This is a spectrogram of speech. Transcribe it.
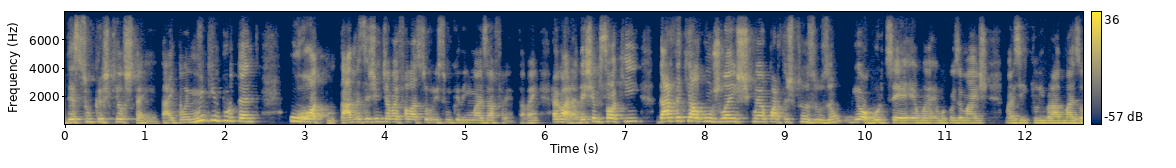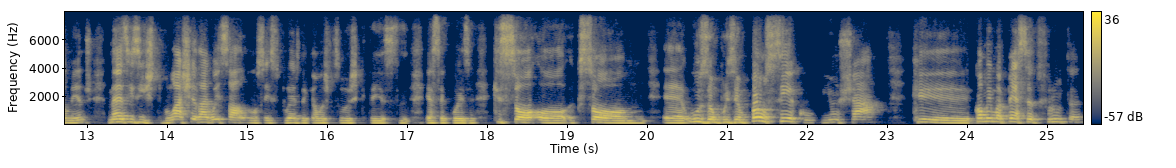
de, açúcares que eles têm, tá? Então é muito importante o rótulo, tá? Mas a gente já vai falar sobre isso um bocadinho mais à frente, tá bem? Agora, deixa-me só aqui dar-te aqui alguns lanches que a maior parte das pessoas usam. Iogurtes é, é, uma, é uma coisa mais, mais equilibrada, mais ou menos, mas existe bolacha de água e sal. Não sei se tu és daquelas pessoas que têm esse, essa coisa, que só, que só é, usam, por exemplo, pão seco e um chá, que comem uma peça de fruta,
